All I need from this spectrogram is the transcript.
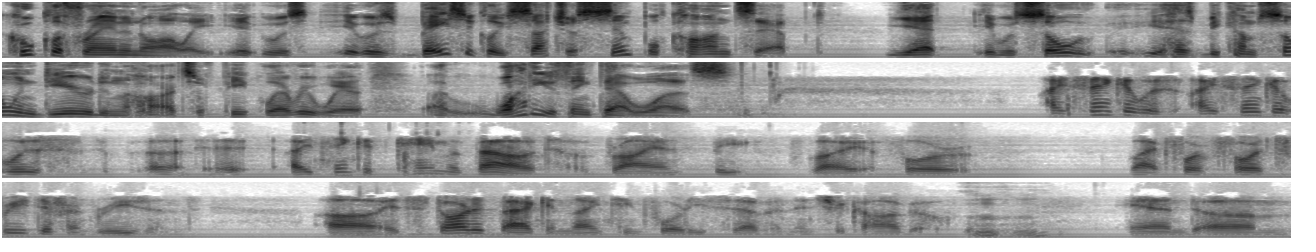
Kukla, Fran, and Ollie, it was, it was basically such a simple concept yet it was so it has become so endeared in the hearts of people everywhere. Uh, why do you think that was? I think it was. I think it was. Uh, I think it came about, uh, Brian, by for by for for three different reasons. Uh, it started back in 1947 in Chicago, mm-hmm. and um,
